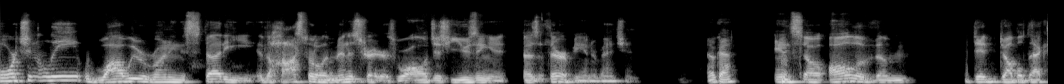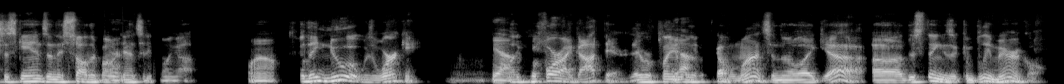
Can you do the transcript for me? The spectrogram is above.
Fortunately, while we were running the study, the hospital administrators were all just using it as a therapy intervention. Okay. And so all of them did double DEXA scans and they saw their bone yeah. density going up. Wow. So they knew it was working. Yeah. Like before I got there, they were playing yeah. with it a couple months and they're like, yeah, uh, this thing is a complete miracle.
